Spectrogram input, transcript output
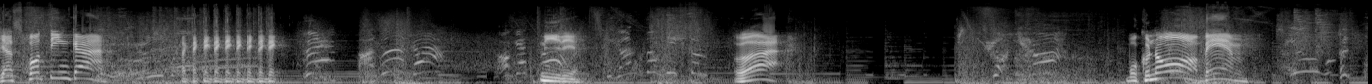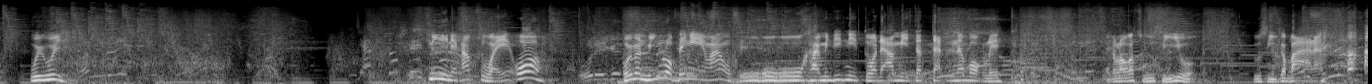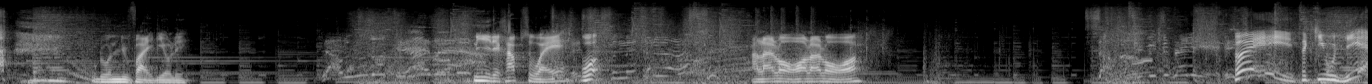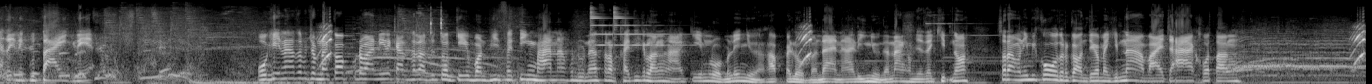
อย่าสปอตติ้งกาตักตักตักตักตักตักตักตักนี่ดิเออโบกโนแบมอุ้ยอุ้ยนี่นะครับสวย โอ้ โอ้ยมันวิ่งหลบได้ไงวะโอ้โหคารมินดิสนี่ตัวดามิดจัดๆเลยนะบอกเลย แต่เราก็สูสีอยู่ สูสีกับบ้านะกูโดนอยู่ฝ่ายเดียวเลย นี่เลยครับสวยโอ้อะไรหรออะไรหรอเฮ้ย สกิลเฮียอะไรเนี่ยกูตายอีกแล้ว โอเคนะท่านผู้ชมนะก็ประมาณนี้ในการสำหรับตัวเกม One Piece Fighting พันนะคุณดูนะสำหรับใครที่กำลังหาเกมโหลดมาเล่นอยู่นะครับไปโหลดมาได้นะลิงก์อยู่ด้านล่างคำยันจะคลิปเนาะสำหรับวันนี้พี่โก้ตัวก่อนเจอกันใหม่คลิปหน้าบายจ้าโคตัง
